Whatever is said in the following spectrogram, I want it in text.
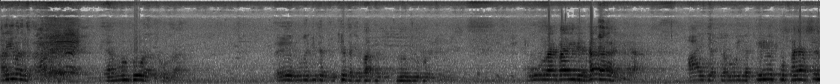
আর কি পারে এমন দৌড় আর দৌড়া এই রুমের ভিতরে ঢুকে থাকে বাপের লুঙ্গি উপরে ওরাই বাইরে হ্যাঁ আই একটা রইয়া কে কোথায় আসেন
